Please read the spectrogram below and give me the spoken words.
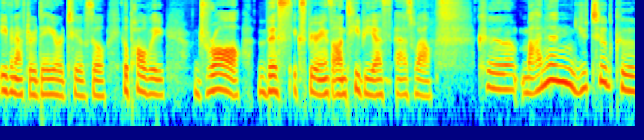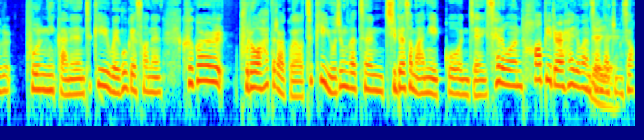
even after a day or two. So he'll probably draw this experience on TBS as well. 그 많은 유튜브 그 보니까는 특히 외국에서는 그걸 부러워하더라고요. 특히 요즘 같은 집에서 많이 있고 이제 새로운 허비를 하려고 하는 사람들 예, 예. 중에서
